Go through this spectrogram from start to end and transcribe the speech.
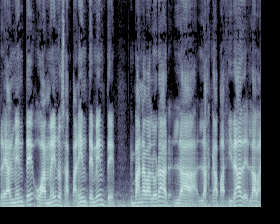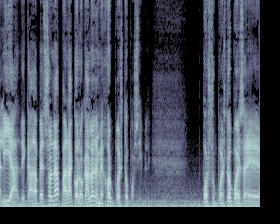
realmente, o al menos aparentemente, van a valorar la, las capacidades, la valía de cada persona para colocarlo en el mejor puesto posible. Por supuesto, pues eh,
